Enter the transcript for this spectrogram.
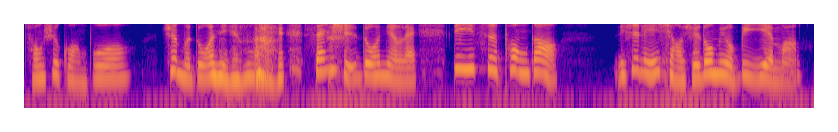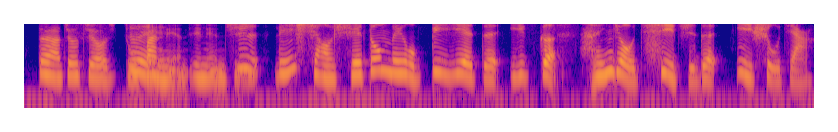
从事广播。这么多年来，三十多年来，第一次碰到，你是连小学都没有毕业吗？对啊，就只有读半年一年级，就是连小学都没有毕业的一个很有气质的艺术家。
